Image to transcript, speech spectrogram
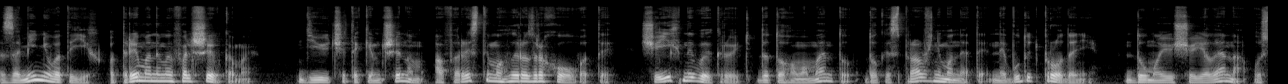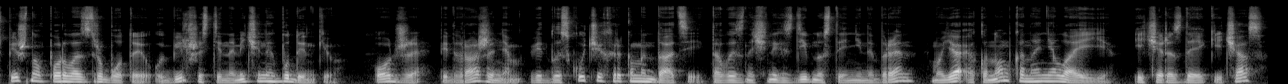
замінювати їх отриманими фальшивками. Діючи таким чином, аферисти могли розраховувати, що їх не викриють до того моменту, доки справжні монети не будуть продані. Думаю, що Єлена успішно впоралась з роботою у більшості намічених будинків. Отже, під враженням від блискучих рекомендацій та визначних здібностей Ніни Брен, моя економка найняла її, і через деякий час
